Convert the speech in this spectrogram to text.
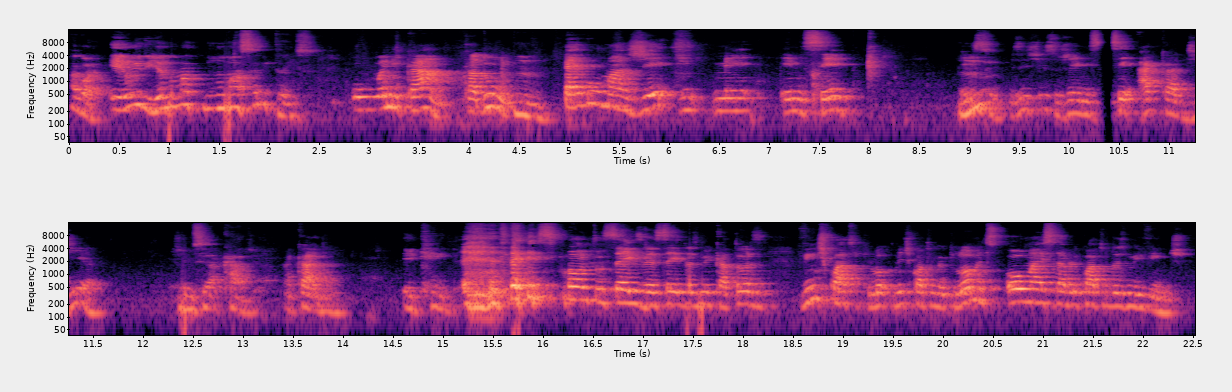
Agora, eu iria numa, numa série 3. O MK, Cadu, Hum. pega uma GMC. Hum? Existe isso? GMC Acadia? GMC Acadia. Acadia. AK. 3.6 V6 2014, 24, quilô, 24 mil quilômetros ou uma SW4 2020?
